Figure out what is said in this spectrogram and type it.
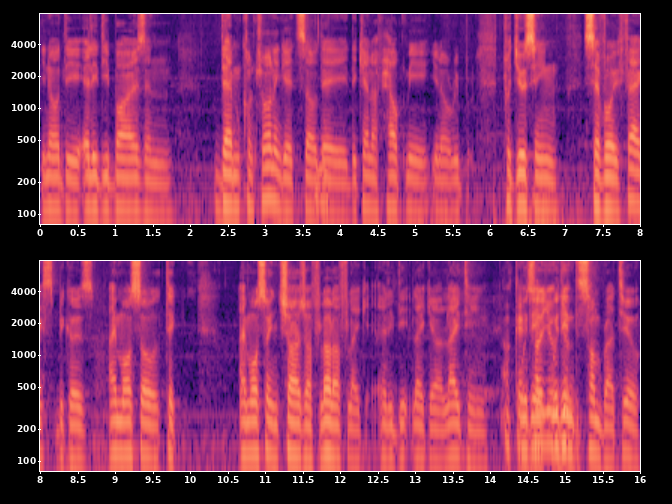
you know the led bars and them controlling it so Yeah. they they kind of help me you know producing several effects because i'm also take i'm also in charge of a lot of like led like uh, lighting Okay. within, so you, within the sombra too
